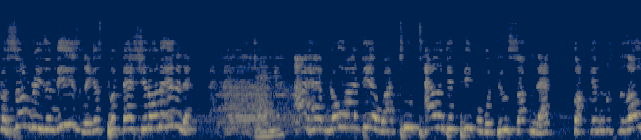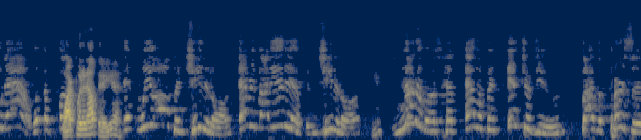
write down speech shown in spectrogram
for some reason, these niggas put that shit on the internet. Mhm. I have no idea why two talented people would do something that fucking low down. What the fuck? Why put it out there? Yeah. That we all been cheated on. Everybody in here have been cheated on. Yeah. None of us have ever been interviewed by the person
